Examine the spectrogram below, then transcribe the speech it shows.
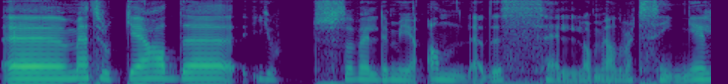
Uh, men jeg tror ikke jeg hadde gjort så veldig mye annerledes selv om jeg hadde vært singel.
